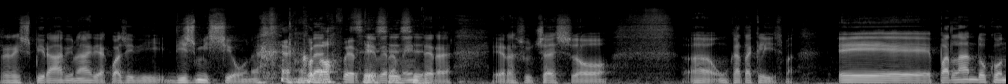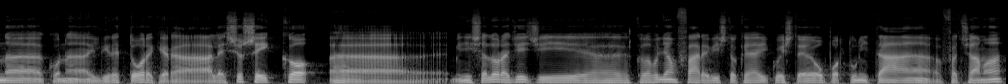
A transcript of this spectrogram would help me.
respiravi un'aria quasi di dismissione, ecco, Beh, no? perché sì, veramente sì, sì. Era, era, successo uh, un cataclisma e parlando con, con, il direttore che era Alessio Secco eh, mi disse allora Gigi eh, cosa vogliamo fare? Visto che hai queste opportunità facciamo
